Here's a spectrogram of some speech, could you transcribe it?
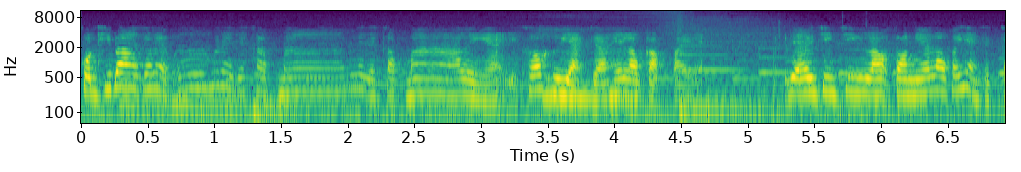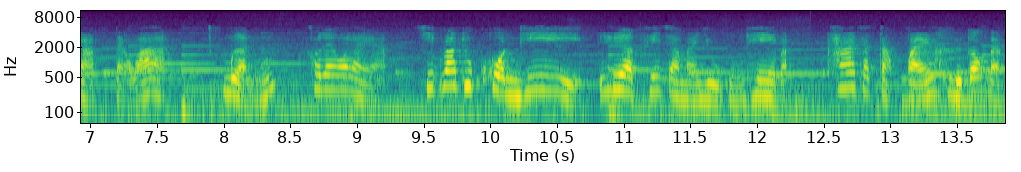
คนที่บ้านก็แบบเออเมื่อไหร่จะกลับมาเมื่อไหร่จะกลับมาอะไรเงี้ยก็คืออยากจะให้เรากลับไปแหละแต่เอาจริง ๆ เราตอนนี้เราก็อยากจะกลับ แต่ว่าเหมือนเขาเรียกว่าอะไรอะคิดว่าทุกคนที่เลือกที่จะมาอยู่กรุงเทพอะถ้าจะกลับไปก็คือต้องแบบ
